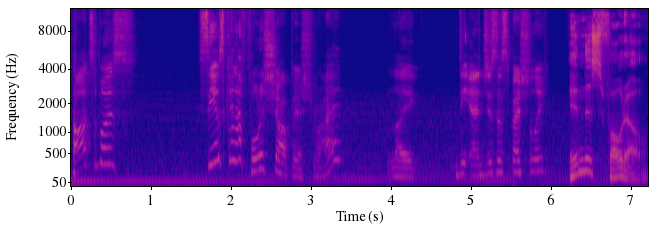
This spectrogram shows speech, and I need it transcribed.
Thoughts, boys? Seems kind of Photoshop-ish, right? Like, the edges especially. In this photo,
